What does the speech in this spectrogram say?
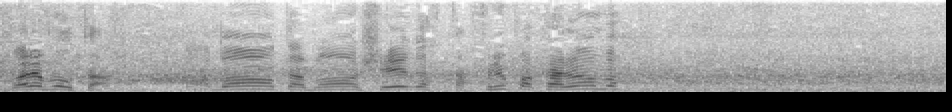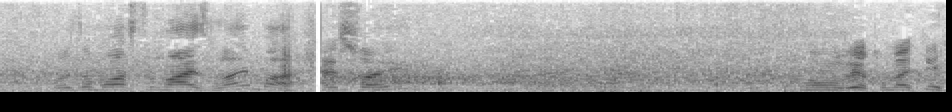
Agora é voltar. Tá bom, tá bom, chega. Tá frio pra caramba. Depois eu mostro mais lá embaixo. É isso aí. Vamos ver como é que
